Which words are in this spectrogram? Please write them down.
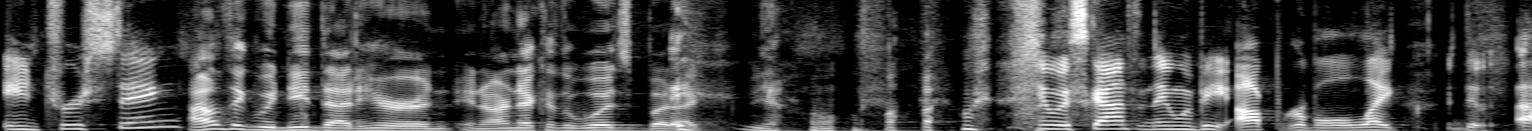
Interesting. I don't think we need that here in, in our neck of the woods, but I, you know, in Wisconsin, they would be operable. Like, uh,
